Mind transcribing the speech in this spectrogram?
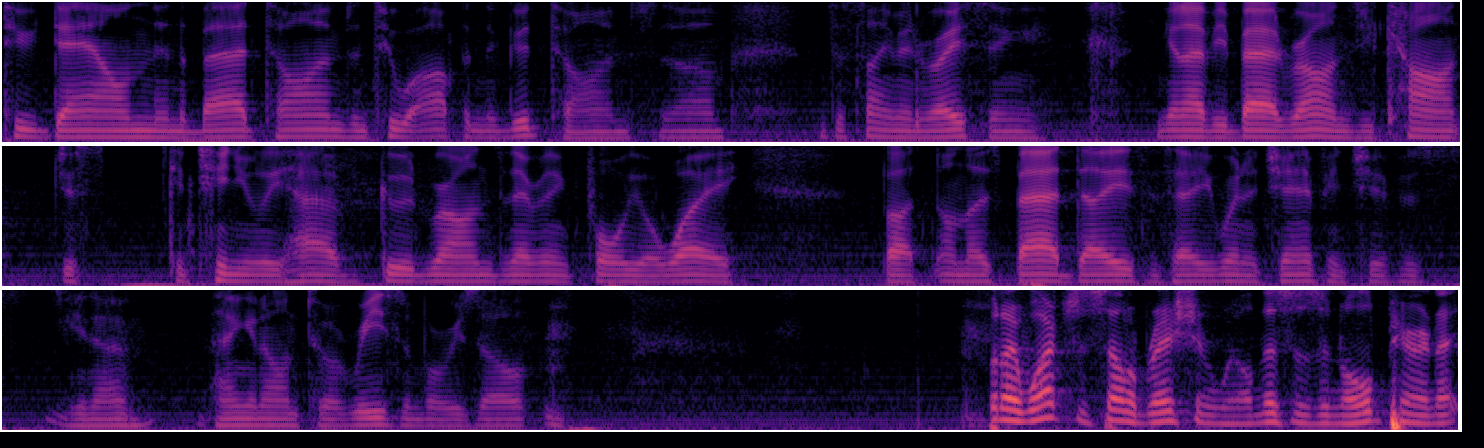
too down in the bad times and too up in the good times. Um, it's the same in racing. You're gonna have your bad runs. You can't just continually have good runs and everything fall your way. But on those bad days is how you win a championship. Is you know hanging on to a reasonable result. But I watched the celebration, Will. And this is an old parent. I-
